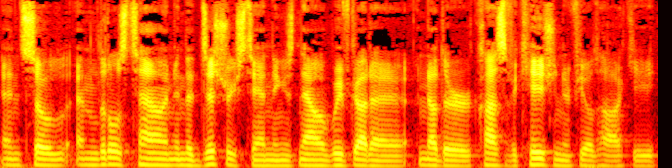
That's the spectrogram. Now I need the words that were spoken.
And so, and Littlestown in the district standings now we've got a, another classification in field hockey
